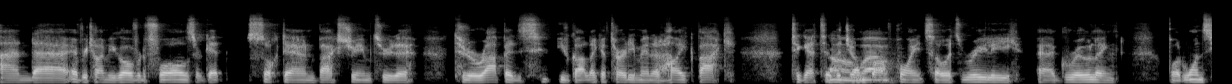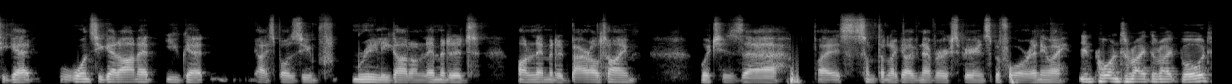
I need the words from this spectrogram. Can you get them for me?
And uh, every time you go over the falls or get sucked down backstream through the through the rapids you've got like a 30 minute hike back to get to the oh, jump wow. off point. So it's really uh, grueling. But once you get once you get on it you get i suppose you've really got unlimited unlimited barrel time which is uh, it's something like I've never experienced before. Anyway, important to ride the right board.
